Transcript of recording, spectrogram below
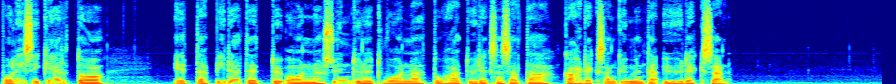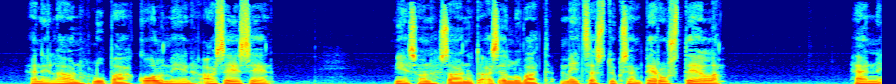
Poliisi kertoo, että pidätetty on syntynyt vuonna 1989. Hänellä on lupa kolmeen aseeseen. Mies on saanut aseluvat metsästyksen perusteella. Hän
